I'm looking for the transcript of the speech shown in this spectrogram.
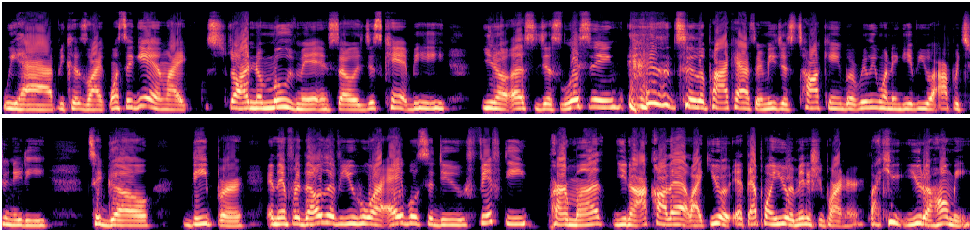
we have. Because, like, once again, like starting a movement. And so it just can't be you know, us just listening to the podcast or me just talking, but really want to give you an opportunity to go deeper. And then for those of you who are able to do 50 per month, you know, I call that like you at that point you're a ministry partner. Like you you the homie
